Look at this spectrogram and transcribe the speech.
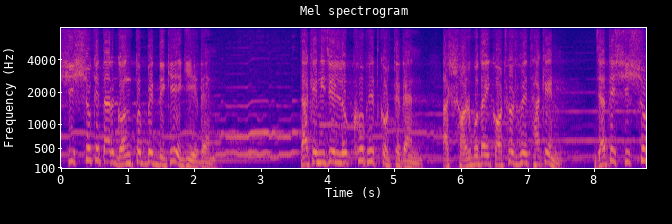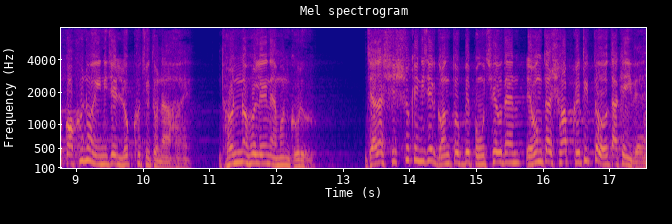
শিষ্যকে তার গন্তব্যের দিকে এগিয়ে দেন। তাকে নিজের লক্ষ্য ভেদ করতে দেন আর সর্বদাই কঠোর হয়ে থাকেন, যাতে শিষ্য কখনোই নিজের লক্ষ্যচ্যুত না হয়। ধন্য হলেন এমন গুরু, যারা শিষ্যকে নিজের গন্তব্যে পৌঁছেও দেন এবং তার সব কৃতিত্ব তাকেই দেন।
